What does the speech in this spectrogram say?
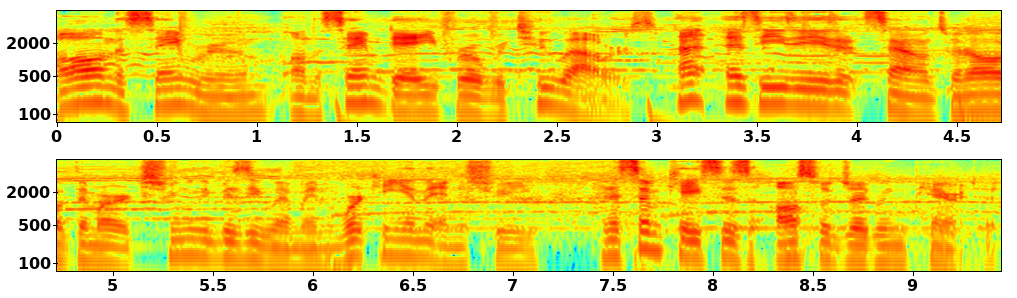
all in the same room on the same day for over two hours. Not as easy as it sounds when all of them are extremely busy women working in the industry and in some cases also juggling parenthood.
